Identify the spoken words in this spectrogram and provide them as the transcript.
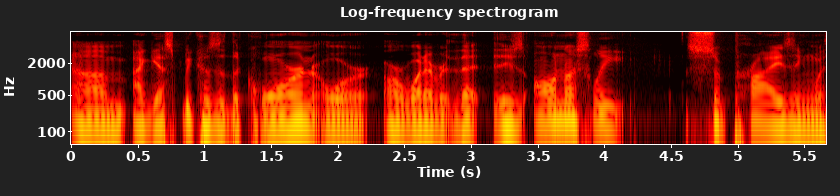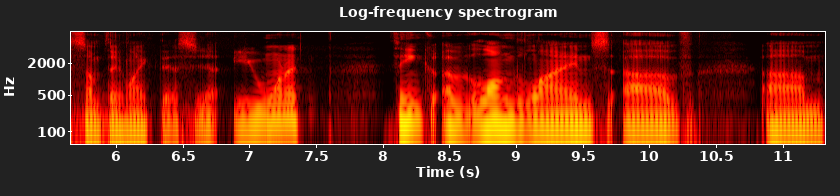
um I guess because of the corn or or whatever that is honestly surprising with something like this. You want to think of along the lines of um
